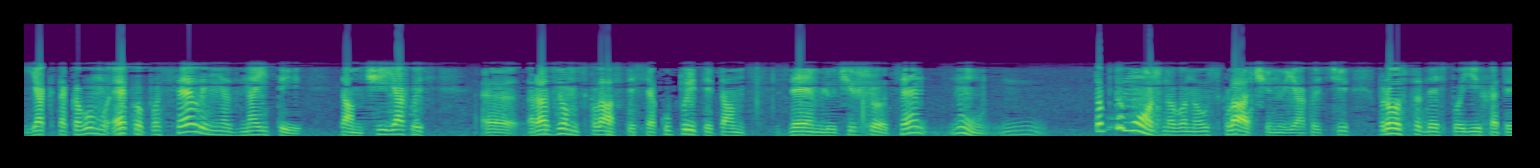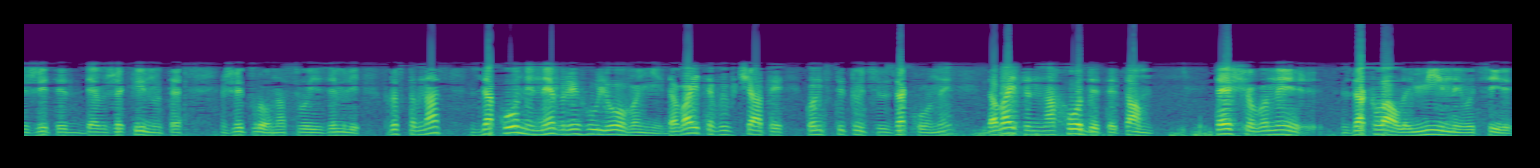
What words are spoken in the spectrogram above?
як таковому екопоселення знайти там, чи якось е, разом скластися, купити там землю, чи що. Це, ну. Тобто можна воно у якось, чи просто десь поїхати жити, де вже кинуте житло на своїй землі. Просто в нас закони не врегульовані. Давайте вивчати Конституцію закони, давайте знаходити там те, що вони заклали міни оці,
